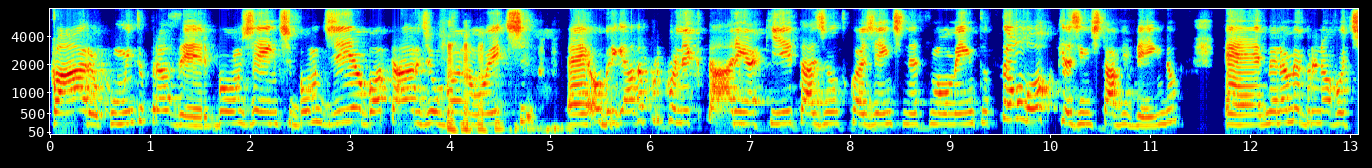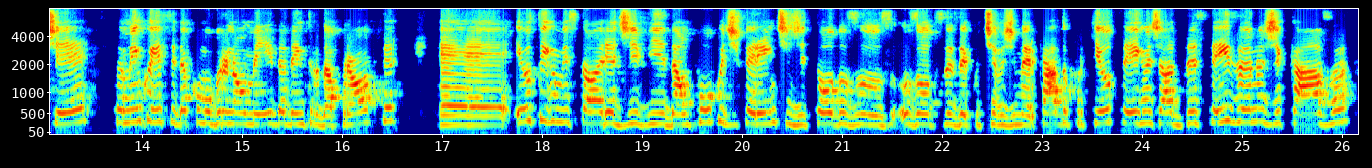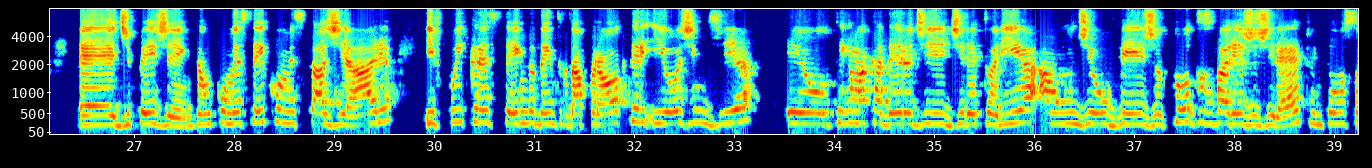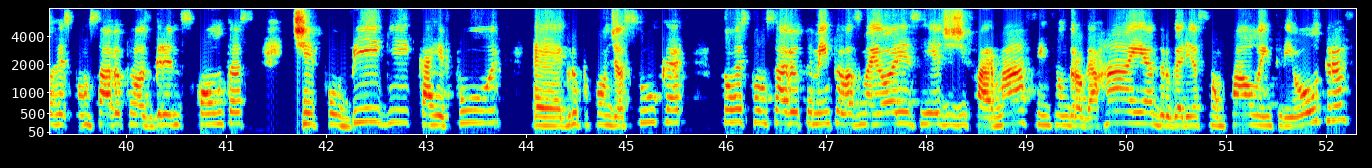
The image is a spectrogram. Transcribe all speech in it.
Claro, com muito prazer. Bom, gente, bom dia, boa tarde ou boa noite. É, obrigada por conectarem aqui, estar tá, junto com a gente nesse momento tão louco que a gente está vivendo. É, meu nome é Bruna Vautier, também conhecida como Bruna Almeida dentro da Procter. É, eu tenho uma história de vida um pouco diferente de todos os, os, outros executivos de mercado, porque eu tenho já 16 anos de casa é, de P&G. Então, comecei como estagiária e fui crescendo dentro da Procter e hoje em dia eu tenho uma cadeira de diretoria onde eu vejo todos os varejos direto, então eu sou responsável pelas grandes contas, tipo Big, Carrefour, é, Grupo Pão de Açúcar. Sou responsável também pelas maiores redes de farmácia, então Droga Raia, Drogaria São Paulo, entre outras.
